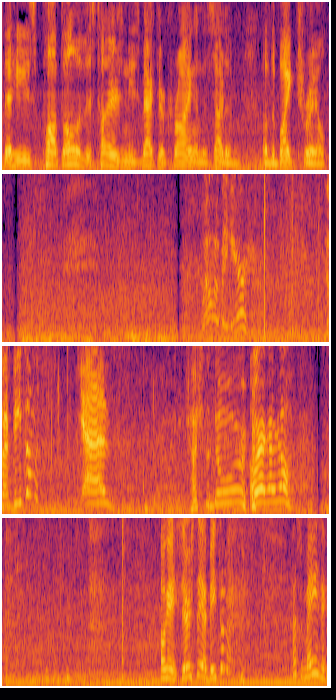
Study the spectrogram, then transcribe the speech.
that he's popped all of his tires and he's back there crying on the side of, of the bike trail. Well, are they here? Did I beat them? Yes! Touch the door! Okay, I gotta go. Okay, seriously, I beat them? That's amazing.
